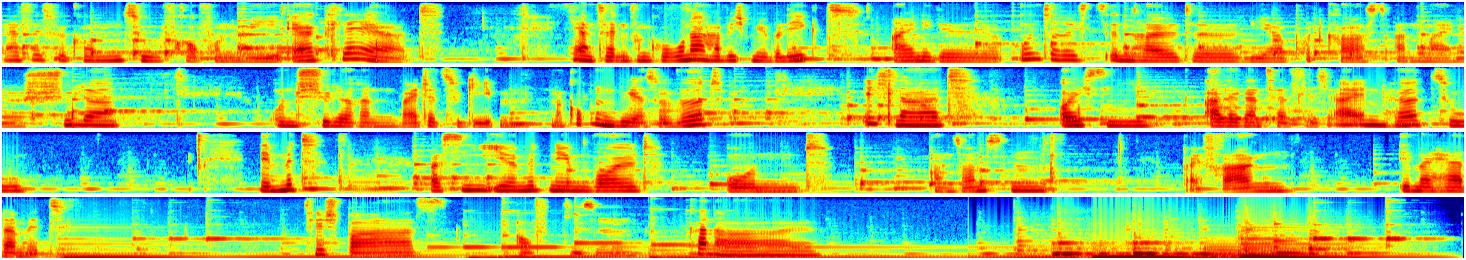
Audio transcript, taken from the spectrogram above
herzlich willkommen zu Frau von W. erklärt. Ja, in Zeiten von Corona habe ich mir überlegt, einige Unterrichtsinhalte via Podcast an meine Schüler und Schülerinnen weiterzugeben. Mal gucken, wie das so wird. Ich lade euch sie alle ganz herzlich ein. Hört zu. Nehmt mit, was sie ihr mitnehmen wollt. Und ansonsten bei Fragen immer her damit. Viel Spaß auf diesem Kanal.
